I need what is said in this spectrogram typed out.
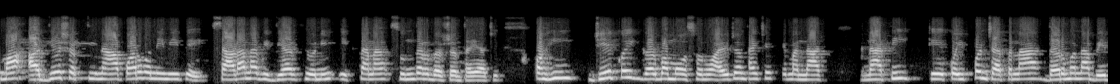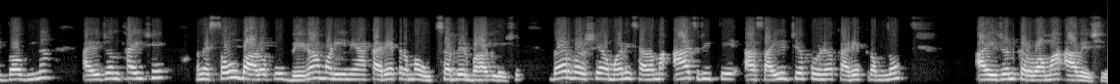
માં આદ્ય શક્તિના આ પર્વ નિમિત્તે શાળાના વિદ્યાર્થીઓની એકતાના સુંદર દર્શન થયા છે. અહીં જે કોઈ ગરબા મહોત્સવનું આયોજન થાય છે તેમાં જ્ઞાતિ કે કોઈ પણ જાતના ધર્મના ભેદભાવ વિના આયોજન થાય છે અને સૌ બાળકો ભેગા મળીને આ કાર્યક્રમમાં ઉત્સાહભેર ભાગ લે છે. દર વર્ષે અમારી શાળામાં આ જ રીતે આ સાયુજ્યપૂર્ણ કાર્યક્રમનો આયોજન કરવામાં આવે છે.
